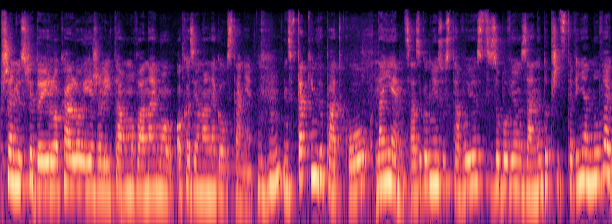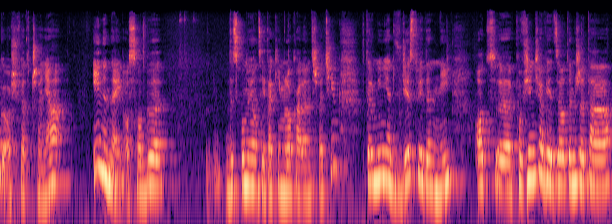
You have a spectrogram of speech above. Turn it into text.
przeniósł się do jej lokalu, jeżeli ta umowa najmu okazjonalnego ustanie. Mhm. Więc w takim wypadku najemca, zgodnie z ustawą, jest zobowiązany do przedstawienia nowego oświadczenia innej osoby dysponującej takim lokalem trzecim w terminie 21 dni od e, powzięcia wiedzy o tym, że ta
